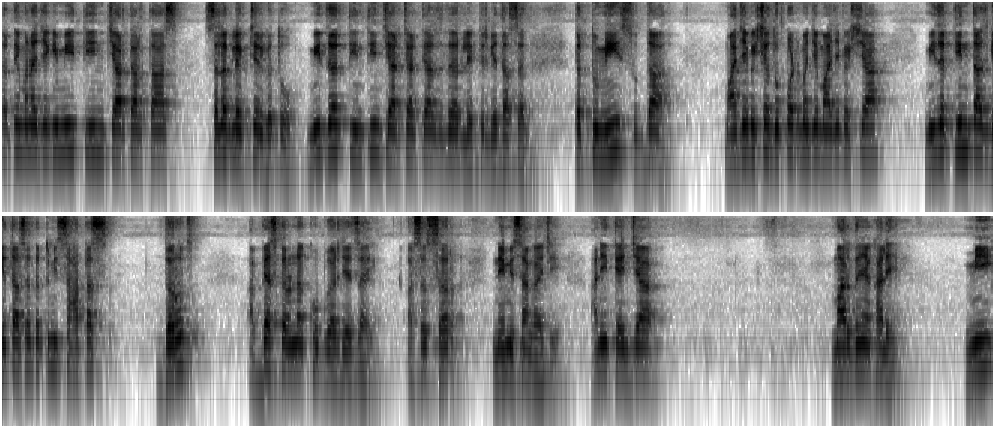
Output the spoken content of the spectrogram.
तर ते म्हणायचे की मी तीन चार चार तास सलग लेक्चर घेतो. मी जर तीन तीन चार चार तास जर लेक्चर घेत असेल तर तुम्ही सुद्धा माझ्यापेक्षा दुप्पट म्हणजे माझ्यापेक्षा मी जर तीन तास घेत असेल तर तुम्ही सहा तास दररोज अभ्यास करणं खूप गरजेचं आहे असं सर नेहमी सांगायचे. आणि त्यांच्या मार्गदर्शनाखाली मी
